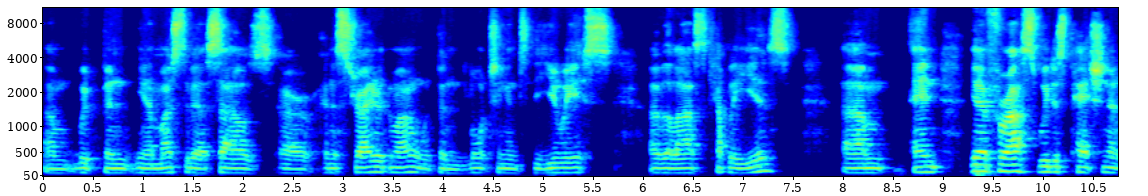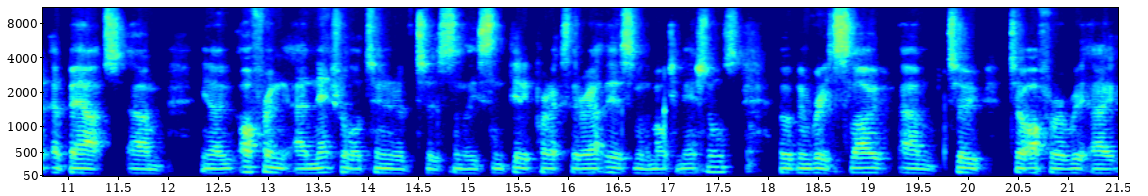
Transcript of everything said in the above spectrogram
Um, we've been, you know, most of our sales are in Australia at the moment. We've been launching into the US over the last couple of years. Um, and, you know, for us, we're just passionate about, um, you know, offering a natural alternative to some of these synthetic products that are out there, some of the multinationals who have been very slow um, to, to offer a,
